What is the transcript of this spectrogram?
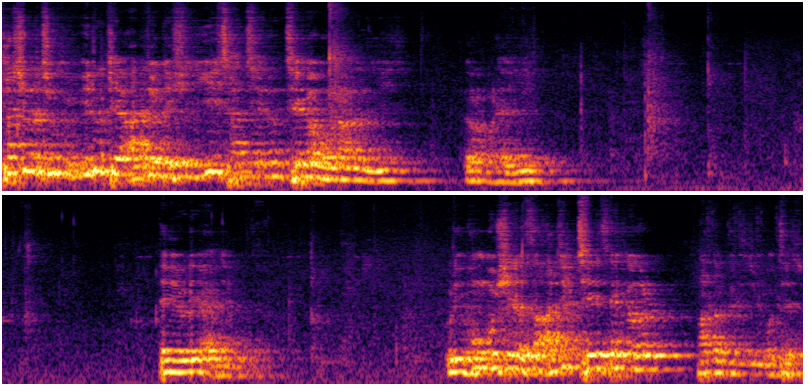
사실은 지금 이렇게 앉아 계신 이 자체는 제가 원하는 이 여러분의 이 대열이 아닙니다. 우리 홍보실에서 아직 제 생각을 받아들이지 못해서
